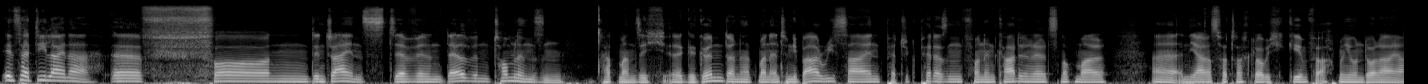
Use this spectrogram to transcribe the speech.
Inside D-Liner äh, von den Giants, Devin, Delvin Tomlinson hat man sich äh, gegönnt. Dann hat man Anthony Barr resigned, Patrick Patterson von den Cardinals nochmal äh, einen Jahresvertrag, glaube ich, gegeben für 8 Millionen Dollar, ja.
